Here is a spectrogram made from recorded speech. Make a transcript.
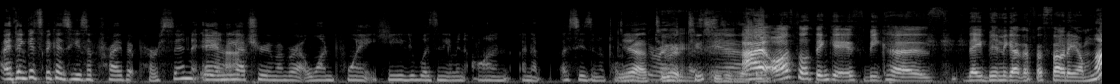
I think it's because he's a private person, and you Yeah. have to remember at one point he wasn't even on an, a season of Total Yeah, two Right. two seasons. Yeah. I also think it's because they've been together for so damn long.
